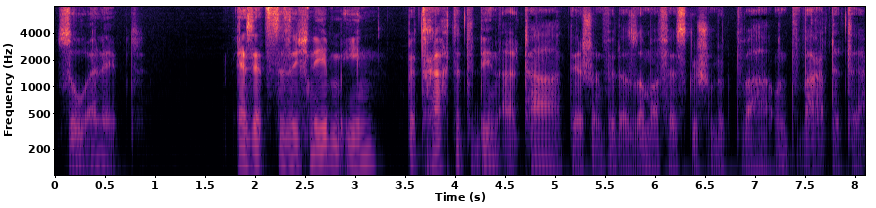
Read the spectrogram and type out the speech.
so erlebt. Er setzte sich neben ihn, betrachtete den Altar, der schon für das Sommerfest geschmückt war, und wartete.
